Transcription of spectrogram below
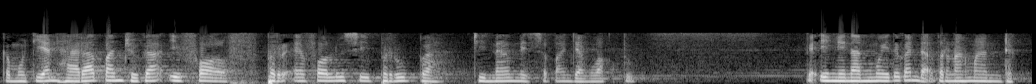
Kemudian harapan juga evolve, berevolusi, berubah, dinamis sepanjang waktu. Keinginanmu itu kan tidak pernah mandek.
